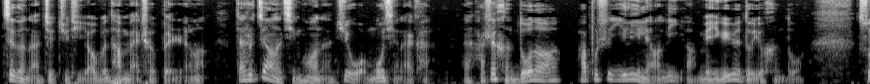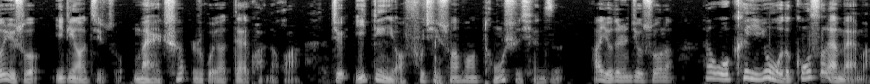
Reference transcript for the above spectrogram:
这个呢，就具体要问他买车本人了。但是这样的情况呢，据我目前来看，哎，还是很多的哦，还不是一例两例啊，每个月都有很多。所以说，一定要记住，买车如果要贷款的话，就一定要夫妻双方同时签字啊。有的人就说了，哎，我可以用我的公司来买吗？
